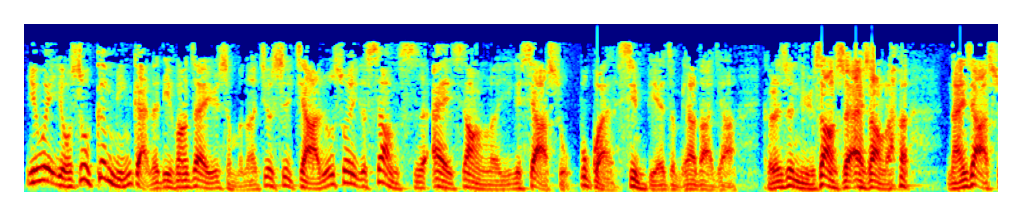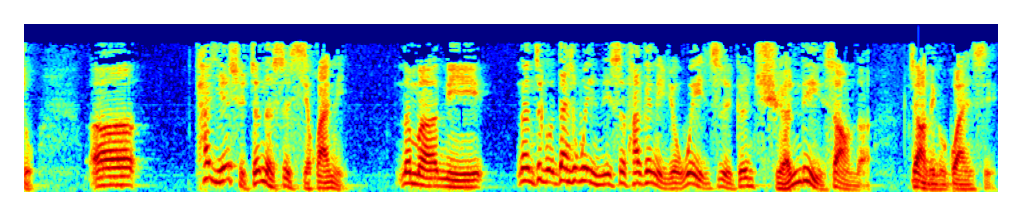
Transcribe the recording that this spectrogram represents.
因为有时候更敏感的地方在于什么呢？就是假如说一个上司爱上了一个下属，不管性别怎么样，大家可能是女上司爱上了 男下属，呃，他也许真的是喜欢你，那么你那这个，但是问题是，他跟你有位置跟权力上的这样的一个关系。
